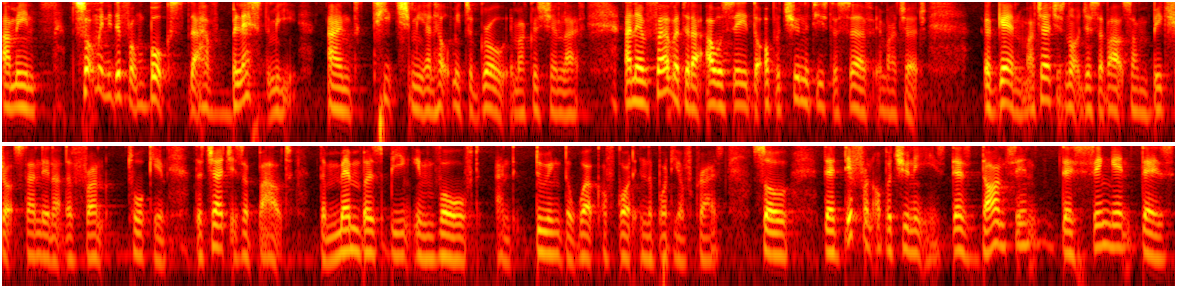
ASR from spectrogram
I mean, so many different books that have blessed me and teach me and help me to grow in my Christian life. And then further to that, I would say the opportunities to serve in my church again, my church is not just about some big shot standing at the front talking. The church is about the members being involved and doing the work of God in the body of Christ. So there are different opportunities. There's dancing, there's singing, there's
